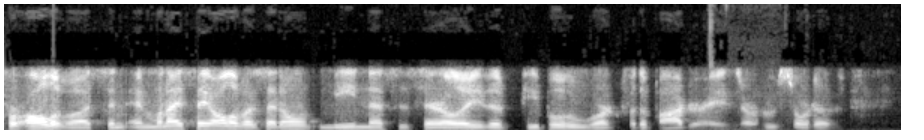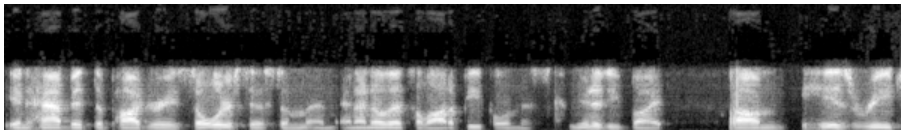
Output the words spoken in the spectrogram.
for all of us. And, and when I say all of us, I don't mean necessarily the people who work for the Padres or who sort of inhabit the Padres solar system. And, and I know that's a lot of people in this community, but um, his reach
